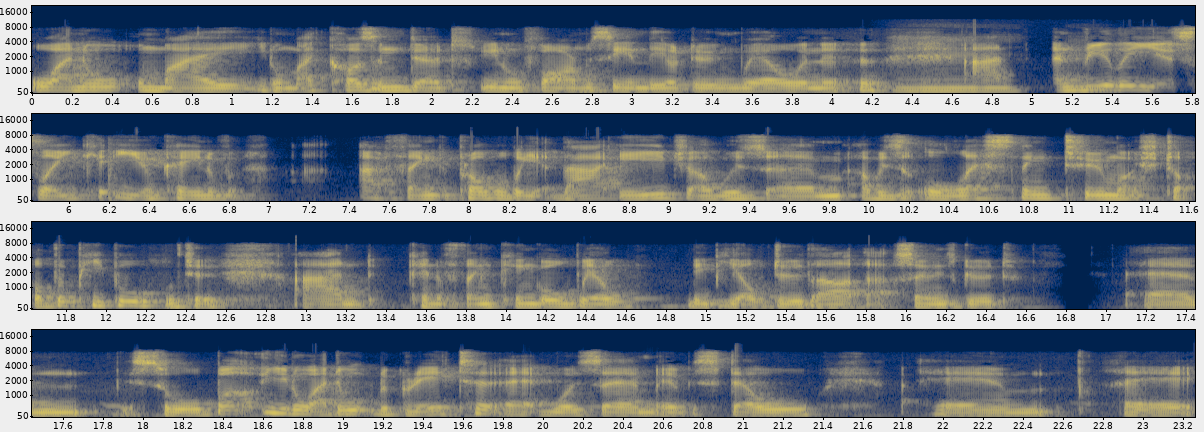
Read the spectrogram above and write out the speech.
oh, I know my, you know, my cousin did, you know, pharmacy and they're doing well. And, mm. and, and really it's like you're kind of, I think probably at that age I was um, I was listening too much to other people to, and kind of thinking, oh well, maybe I'll do that. That sounds good. Um, so, but you know, I don't regret it. It was um, it was still um, uh,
